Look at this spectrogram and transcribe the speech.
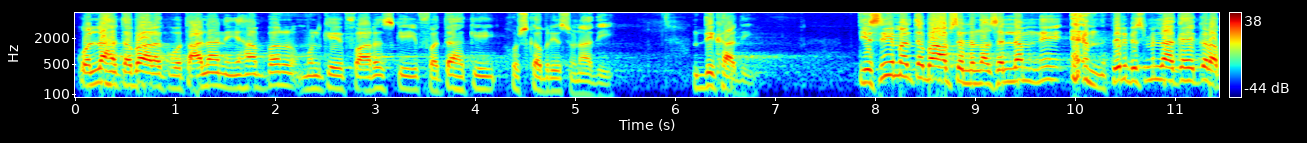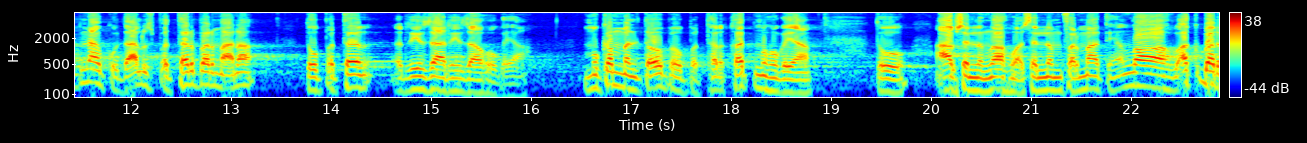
کو اللہ تبارک و تعالیٰ نے یہاں پر ملک فارس کی فتح کی خوشخبری سنا دی، دکھا دی۔ تیسری مرتبہ آپ صلی اللہ علیہ وسلم نے پھر بسم اللہ کہہ کر اپنا کدال اس پتھر پر مارا تو پتھر ریزہ ریزہ ہو گیا۔ مکمل طور پہ وہ پتھر ختم ہو گیا۔ تو آپ صلی اللہ علیہ وسلم فرماتے ہیں، اللہ اکبر،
